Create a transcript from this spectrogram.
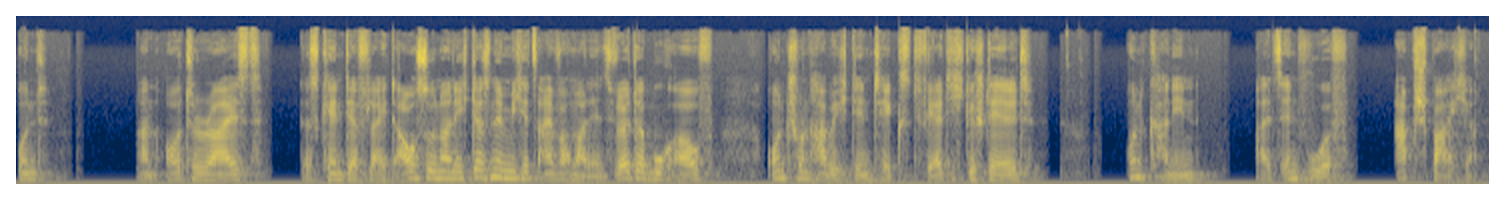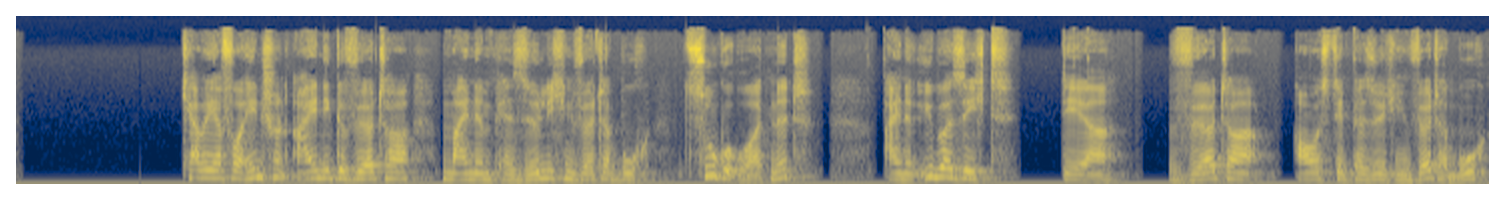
Und unauthorized, das kennt er vielleicht auch so noch nicht. Das nehme ich jetzt einfach mal ins Wörterbuch auf. Und schon habe ich den Text fertiggestellt und kann ihn als Entwurf abspeichern. Ich habe ja vorhin schon einige Wörter meinem persönlichen Wörterbuch zugeordnet. Eine Übersicht der Wörter aus dem persönlichen Wörterbuch,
